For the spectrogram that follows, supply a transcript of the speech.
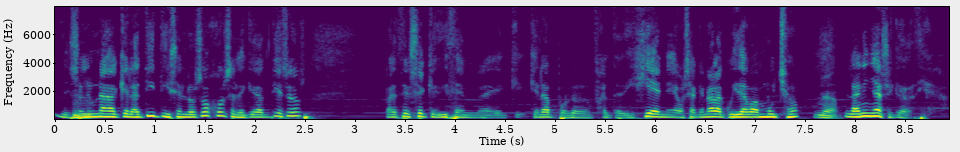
Le sale una queratitis en los ojos, se le quedan tiesos. Parece ser que dicen eh, que, que era por falta de higiene, o sea que no la cuidaban mucho. La niña se queda ciega.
